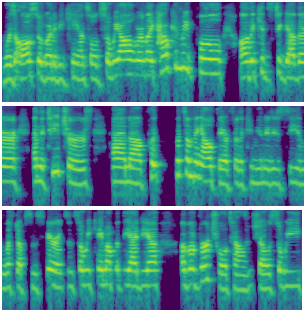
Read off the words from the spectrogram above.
was also going to be canceled. So we all were like, how can we pull all the kids together and the teachers and uh, put put something out there for the community to see and lift up some spirits? And so we came up with the idea of a virtual talent show. So we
